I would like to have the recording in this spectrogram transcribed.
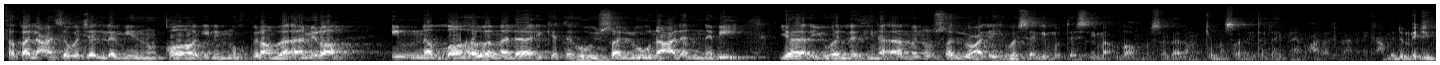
فقال عز وجل من قائل مخبرا وآمرا إن الله وملائكته يصلون على النبي. يا أيها الذين آمنوا صلوا عليه وسلموا تسليما. اللهم صل على محمد كما صليت على إبراهيم وعلى آل إبراهيم إنك حميد مجيد.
